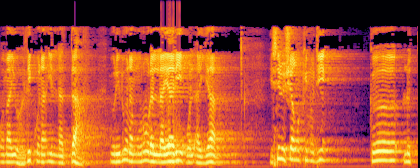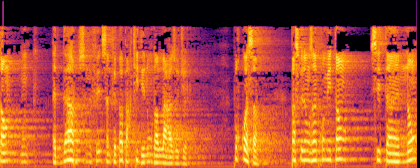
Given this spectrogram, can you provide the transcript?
وما يهلكنا إلا الدهر. يريدون مرور الليالي والأيام. Ici le cher qui nous dit que le temps, donc, Ad-Dar, ça, ça ne fait pas partie des noms d'Allah Azzawajal. Pourquoi ça? Parce que dans un premier temps, c'est un nom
